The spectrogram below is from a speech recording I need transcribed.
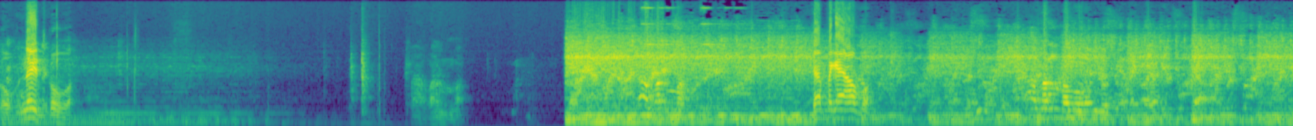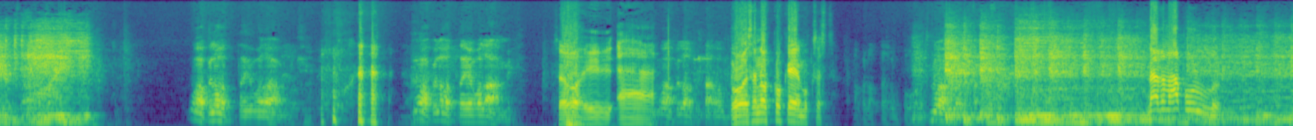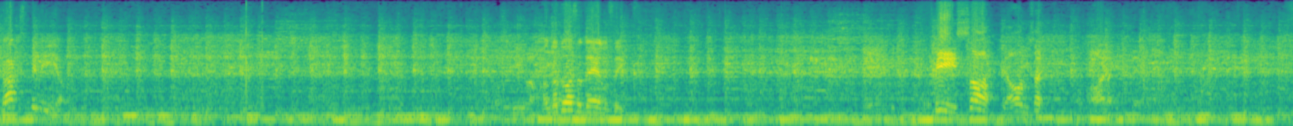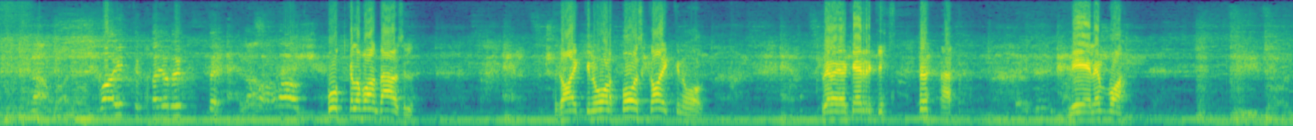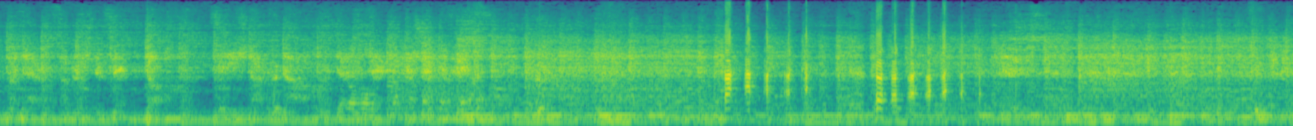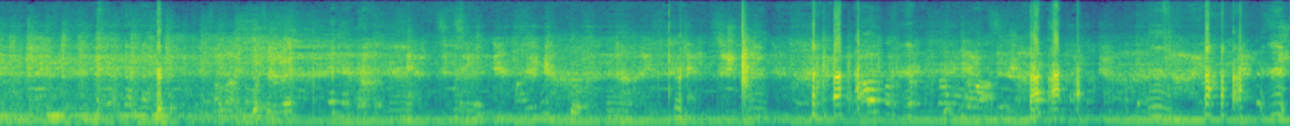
Kova. Nyt kova. Tää on varma. Tää on varma. Avo. Tää on varma mun hunnusia tekoja pitkään. Mua pelottaa jo valmiiksi. Mua pelottaa jo valmiiksi. Se on hyvää. Mua pelottaa on Voi sanoa kokemuksesta. Mua pelottaa. Näytä vähän pullu. Kaksi miljoonaa. Onko tuossa teelusikka? Piissaa. Ja on se. Ainakin teelusikka. Vaan itkettä jo nyt. Putkella vaan täysillä. Ja kaikki nuolet pois, kaikki nuolet. Vielä jo kerki. Niele vaan.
